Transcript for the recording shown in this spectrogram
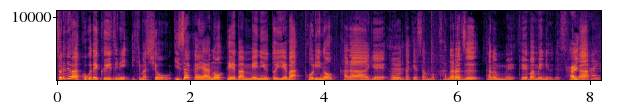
それではここでクイズに行きましょう。居酒屋の定番メニューといえば鶏の唐揚げ。大竹さんも必ず頼むめ定番メニューですが、はいはい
